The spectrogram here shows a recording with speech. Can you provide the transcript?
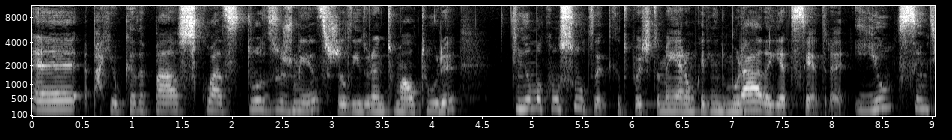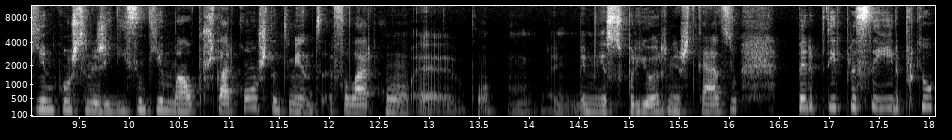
Uh, pá, eu cada passo, quase todos os meses, ali durante uma altura, tinha uma consulta que depois também era um bocadinho demorada e etc. E eu sentia-me constrangida e sentia-me mal por estar constantemente a falar com, uh, com a minha superior, neste caso, para pedir para sair, porque eu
